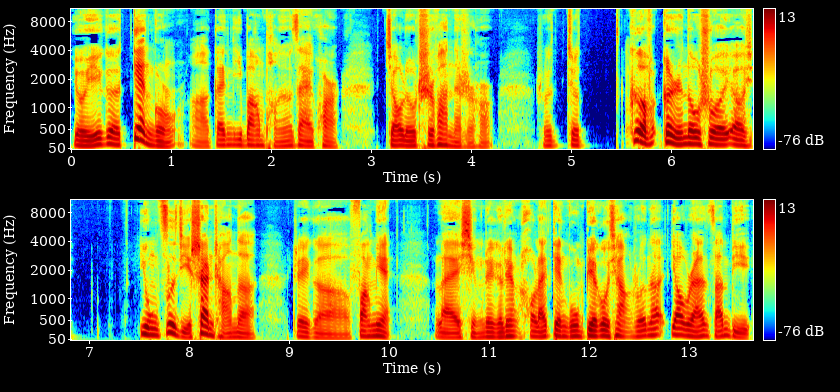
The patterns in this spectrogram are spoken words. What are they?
有一个电工啊，跟一帮朋友在一块儿交流吃饭的时候，说就各个人都说要用自己擅长的这个方面来行这个令。后来电工憋够呛，说那要不然咱比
